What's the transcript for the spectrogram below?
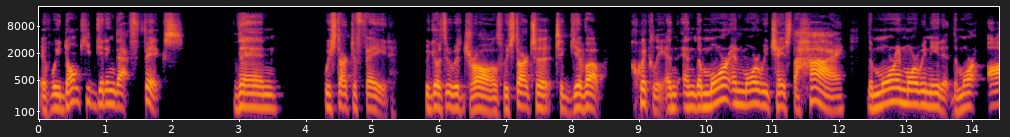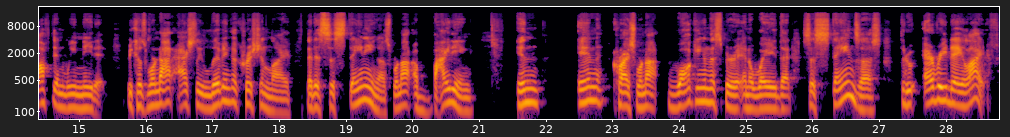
if we don't keep getting that fix then we start to fade. We go through withdrawals. We start to to give up quickly. And and the more and more we chase the high, the more and more we need it, the more often we need it because we're not actually living a Christian life that is sustaining us. We're not abiding in in Christ. We're not walking in the spirit in a way that sustains us through everyday life.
